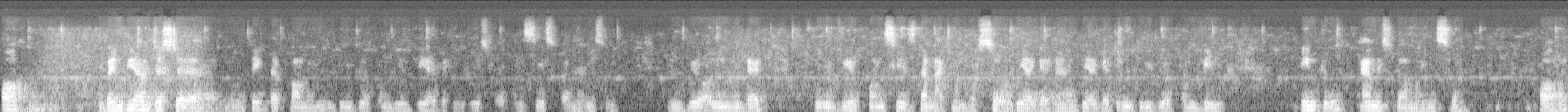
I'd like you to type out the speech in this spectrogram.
Or when we are just uh, take the common dv upon v, we are getting v square upon c square minus v. And we all know that dv upon c is the Mach number. So we are, get, uh, we are getting dv upon v into m square minus 1 or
